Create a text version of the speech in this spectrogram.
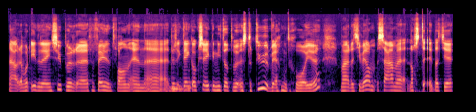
Nou, daar wordt iedereen super eh, vervelend van. En, eh, dus ik denk ook zeker niet dat we een structuur weg moeten gooien. Maar dat je wel samen nog dat je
